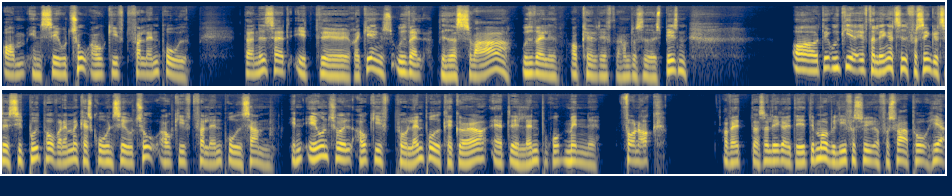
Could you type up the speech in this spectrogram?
om en CO2-afgift for landbruget. Der er nedsat et øh, regeringsudvalg, det hedder Svare-udvalget, opkaldt efter ham, der sidder i spidsen. Og det udgiver efter længere tid forsinkelse sit bud på, hvordan man kan skrue en CO2-afgift for landbruget sammen. En eventuel afgift på landbruget kan gøre, at øh, landmændene får nok. Og hvad der så ligger i det, det må vi lige forsøge at få svar på her.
